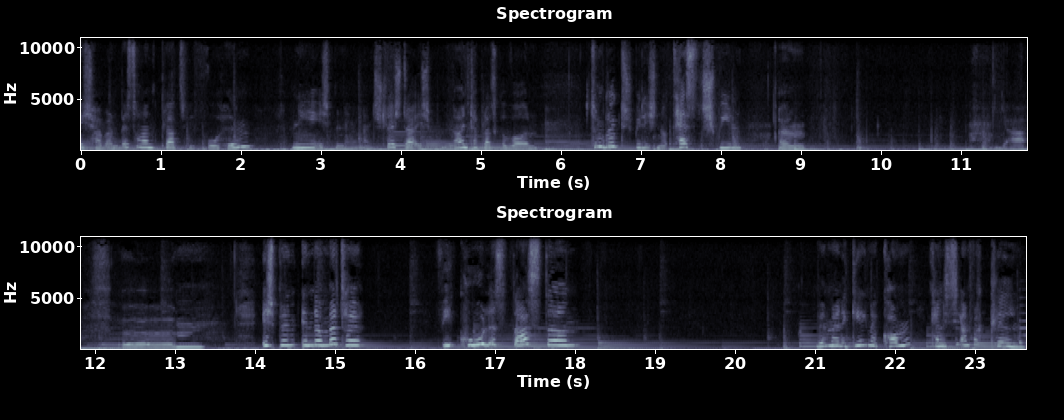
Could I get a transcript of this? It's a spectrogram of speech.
Ich habe einen besseren Platz wie vorhin. Nee, ich bin ein schlechter. Ich bin neunter Platz geworden. Zum Glück spiele ich nur Testspielen. Ähm, ja. Ähm, ich bin in der Mitte. Wie cool ist das denn? Wenn meine Gegner kommen, kann ich sie einfach killen.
